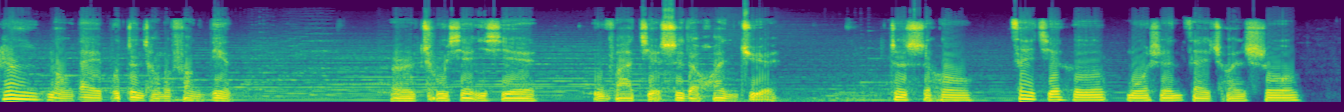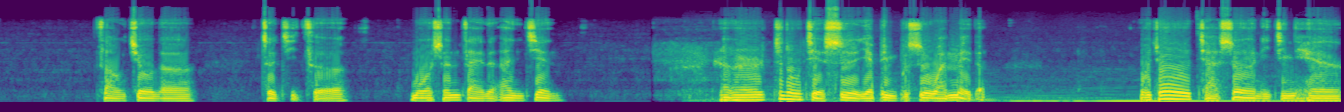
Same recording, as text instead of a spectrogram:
让脑袋不正常的放电，而出现一些无法解释的幻觉。这时候，再结合魔神仔传说，造就了这几则魔神仔的案件。然而，这种解释也并不是完美的。我就假设你今天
